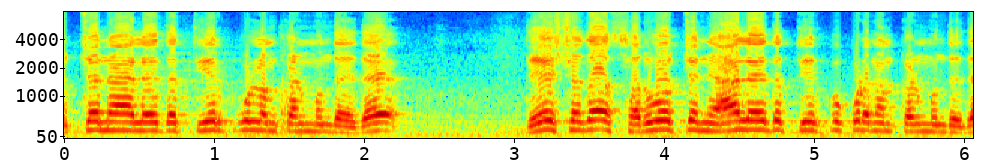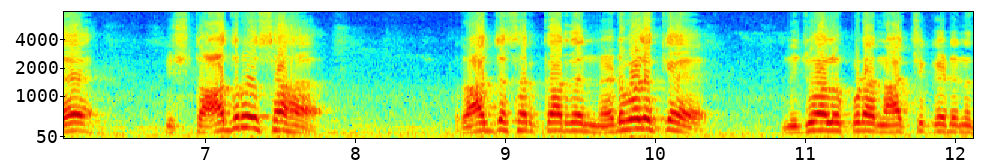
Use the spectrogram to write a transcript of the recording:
ಉಚ್ಚ ನ್ಯಾಯಾಲಯದ ತೀರ್ಪುಗಳು ನಮ್ಮ ಕಣ್ಮುಂದೆ ಇದೆ. ದೇಶದ ಸರ್ವೋಚ್ಚ ನ್ಯಾಯಾಲಯದ ತೀರ್ಪು ಕೂಡ ನಮ್ಮ ಕಣ್ಮುಂದೆ ಇದೆ. ಇಷ್ಟಾದರೂ ಸಹ ರಾಜ್ಯ ಸರ್ಕಾರದ ನಡವಳಿಕೆ ನಿಜವಾಗ್ಲೂ ಕೂಡ ನಾಚಿಕೇಡಿನ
